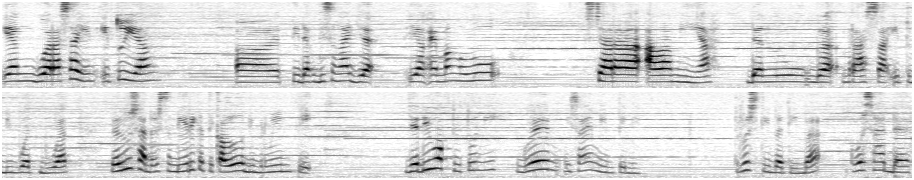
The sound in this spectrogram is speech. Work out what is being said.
yang gue rasain itu yang uh, tidak disengaja. Yang emang lu secara alamiah dan lu gak merasa itu dibuat-buat dan lu sadar sendiri ketika lu lagi bermimpi. Jadi waktu itu nih gue misalnya mimpi nih. Terus tiba-tiba gue sadar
